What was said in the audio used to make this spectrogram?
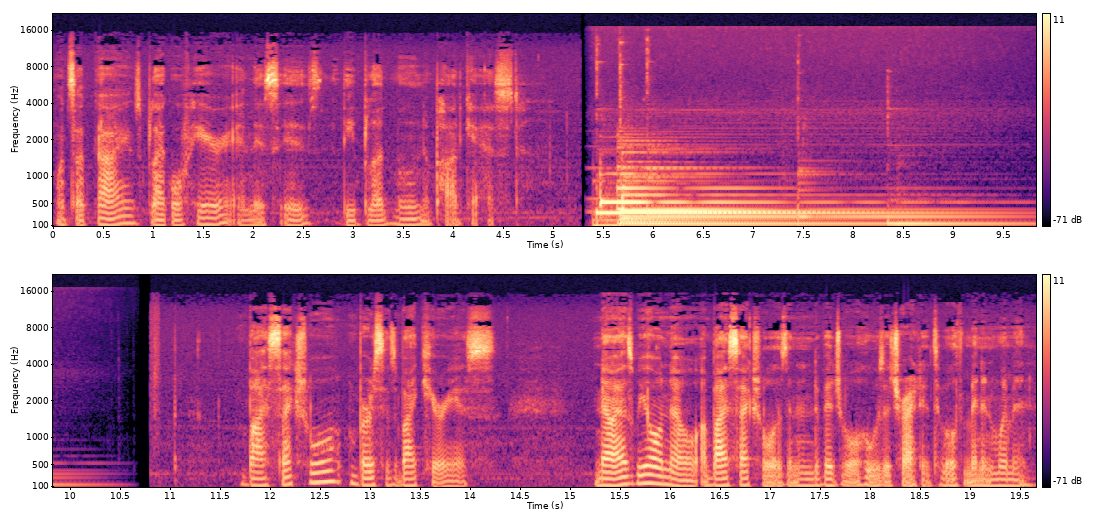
What's up, guys? Black Wolf here, and this is the Blood Moon Podcast. Bisexual versus bicurious. Now, as we all know, a bisexual is an individual who is attracted to both men and women.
